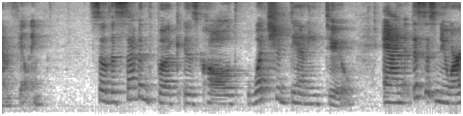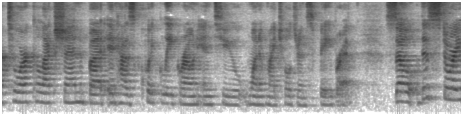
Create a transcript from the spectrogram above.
Am Feeling. So the seventh book is called What Should Danny Do? And this is newer to our collection, but it has quickly grown into one of my children's favorite. So this story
